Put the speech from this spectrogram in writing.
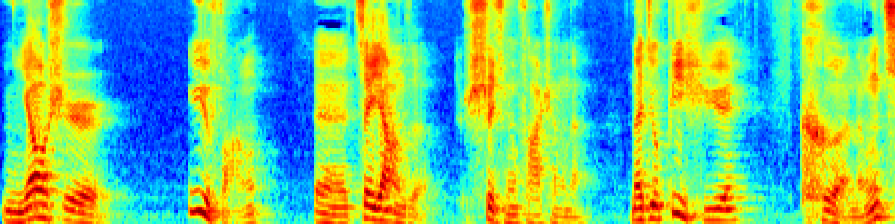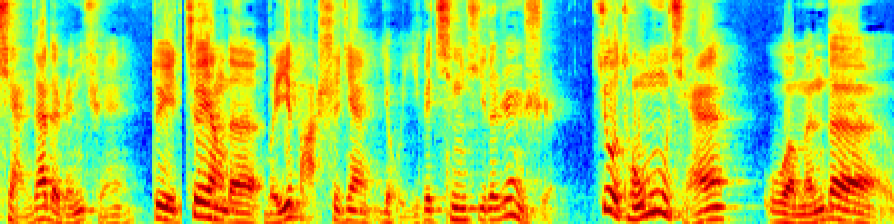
你要是预防呃这样子事情发生呢，那就必须可能潜在的人群对这样的违法事件有一个清晰的认识。就从目前我们的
